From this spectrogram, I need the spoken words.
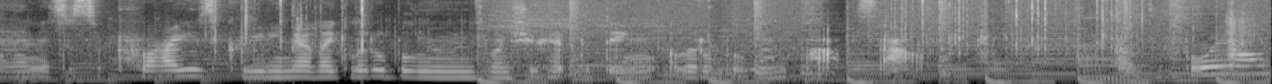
And it's a surprise greeting. They're like little balloons. Once you hit the thing, a little balloon pops out of the foil.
